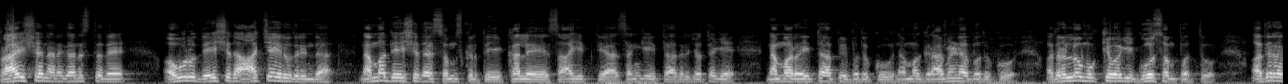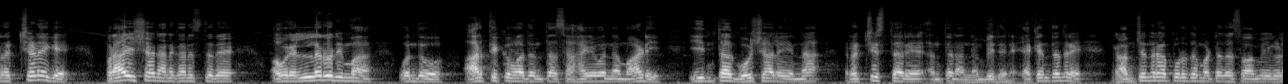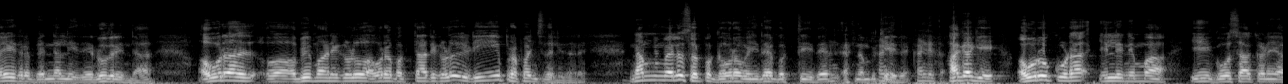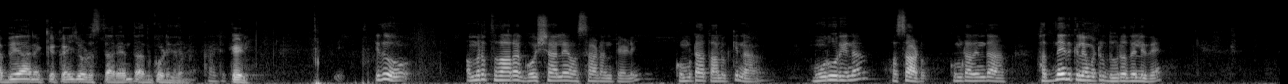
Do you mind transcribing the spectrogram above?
ಪ್ರಾಯಶಃ ನನಗನ್ನಿಸ್ತದೆ ಅವರು ದೇಶದ ಆಚೆ ಇರೋದ್ರಿಂದ ನಮ್ಮ ದೇಶದ ಸಂಸ್ಕೃತಿ, ಕಲೆ, ಸಾಹಿತ್ಯ, ಸಂಗೀತ ಅದರ ಜೊತೆಗೆ ನಮ್ಮ ರೈತಾಪಿ ಬದುಕು, ನಮ್ಮ ಗ್ರಾಮೀಣ ಬದುಕು, ಅದರಲ್ಲೂ ಮುಖ್ಯವಾಗಿ ಗೋ ಸಂಪತ್ತು, ಅದರ ರಕ್ಷಣೆಗೆ ಪ್ರಾಯಶಃ ನನಗನ್ನಿಸ್ತದೆ. ಅವರೆಲ್ಲರೂ ನಿಮ್ಮ ಒಂದು ಆರ್ಥಿಕವಾದಂಥ ಸಹಾಯವನ್ನು ಮಾಡಿ ಇಂಥ ಗೋಶಾಲೆಯನ್ನು ರಕ್ಷಿಸ್ತಾರೆ ಅಂತ ನಾನು ನಂಬಿದ್ದೇನೆ. ಯಾಕೆಂತಂದರೆ ರಾಮಚಂದ್ರಾಪುರದ ಮಠದ ಸ್ವಾಮಿಗಳೇ ಇದರ ಬೆನ್ನಲ್ಲಿ ಇರುವುದರಿಂದ ಅವರ ಅಭಿಮಾನಿಗಳು ಅವರ ಭಕ್ತಾದಿಗಳು ಇಡೀ ಪ್ರಪಂಚದಲ್ಲಿದ್ದಾರೆ. ನಮ್ಮ ಮೇಲೂ ಸ್ವಲ್ಪ ಗೌರವ ಇದೆ ಭಕ್ತಿ ಇದೆ ನಂಬಿಕೆ ಇದೆ. ಹಾಗಾಗಿ ಅವರು ಕೂಡ ಇಲ್ಲಿ ನಿಮ್ಮ ಈ ಗೋಸಾಕಣೆ ಅಭಿಯಾನಕ್ಕೆ ಕೈ ಜೋಡಿಸ್ತಾರೆ ಅಂತ ಅಂದ್ಕೊಂಡಿದ್ದೇನೆ. ಹೇಳಿ. ಇದು ಅಮೃತಧಾರ ಗೋಶಾಲೆ ಹೊಸಾಡು ಅಂತೇಳಿ ಕುಮಟಾ ತಾಲೂಕಿನ ಮೂರೂರಿನ ಹೊಸಾಡು. ಕುಮಟಾದಿಂದ ಹದಿನೈದು ಕಿಲೋಮೀಟರ್ ದೂರದಲ್ಲಿದೆ.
